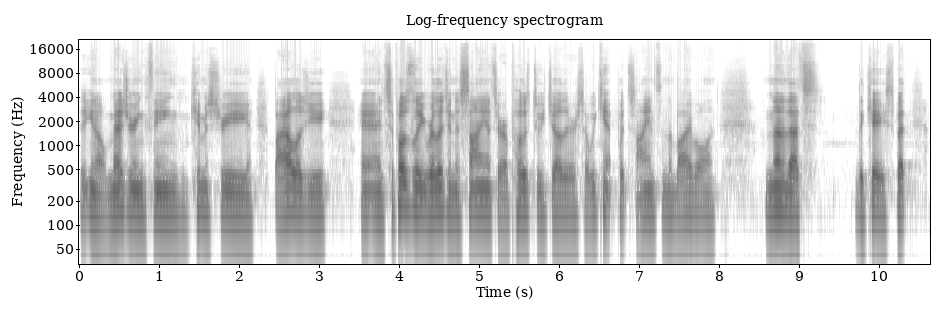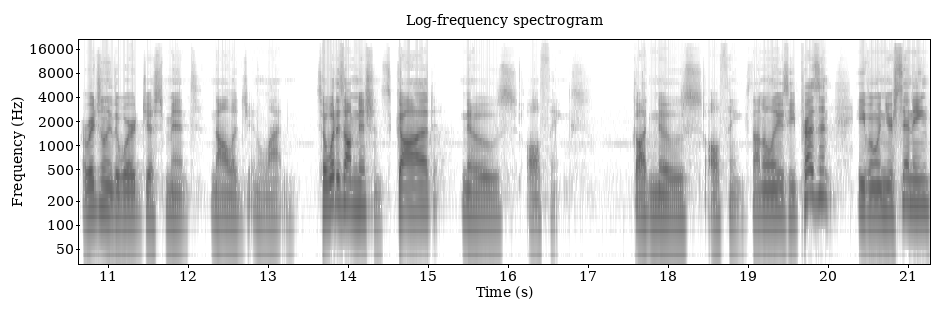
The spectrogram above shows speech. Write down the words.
you know, measuring thing, chemistry and biology. And supposedly religion and science are opposed to each other, so we can't put science in the Bible. And none of that's the case. But originally the word just meant knowledge in Latin. So what is omniscience? God knows all things. God knows all things. Not only is He present, even when you're sinning,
